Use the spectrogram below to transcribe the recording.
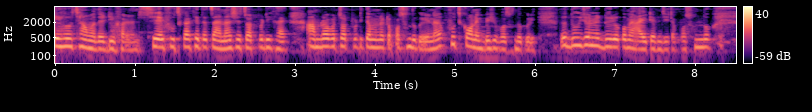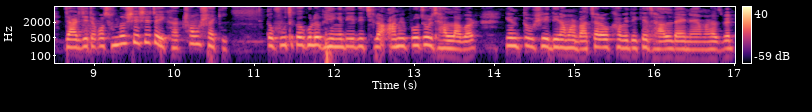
এই হচ্ছে আমাদের ডিফারেন্স সে ফুচকা খেতে চায় না, সে চটপটি খায়। আমরা আবার চটপটি তেমন একটা পছন্দ করি না, ফুচকা অনেক বেশি পছন্দ করি। তো দুইজনের দুই রকমের আইটেম যেটা পছন্দ, যার যেটা পছন্দ সে সেটাই খাক, সমস্যা কী? তো ফুচকাগুলো ভেঙে দিয়ে দিচ্ছিল। আমি প্রচুর ঝাল লাভার, কিন্তু সেই দিন আমার বাচ্চারাও খাবে দেখে ঝাল দেয় না আমার হাজব্যান্ড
